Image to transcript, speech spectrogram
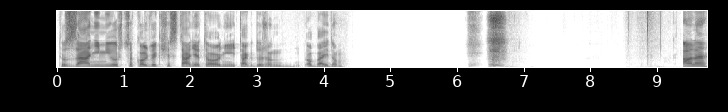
to zanim już cokolwiek się stanie, to oni i tak dużo obejdą. Ale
